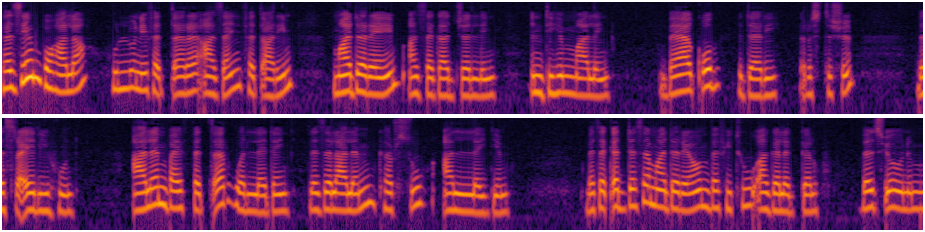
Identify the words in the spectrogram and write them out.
ከዚያም በኋላ ሁሉን የፈጠረ አዛኝ ፈጣሪም ማደሪያዬም አዘጋጀልኝ። እንዲህም አለኝ፣ በያዕቆብ እደሪ፣ ርስትሽም በእስራኤል ይሁን። ዓለም ባይፈጠር ወለደኝ፣ ለዘላለምም ከእርሱ አልለይም። በተቀደሰ ማደሪያውም በፊቱ አገለገልሁ፣ በጽዮንም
